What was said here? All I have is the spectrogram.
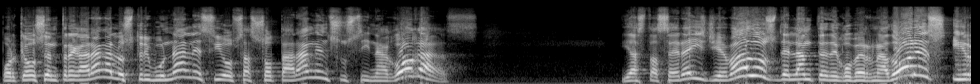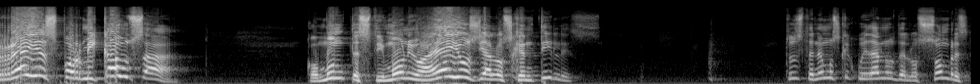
porque os entregarán a los tribunales y os azotarán en sus sinagogas y hasta seréis llevados delante de gobernadores y reyes por mi causa, como un testimonio a ellos y a los gentiles. Entonces tenemos que cuidarnos de los hombres.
